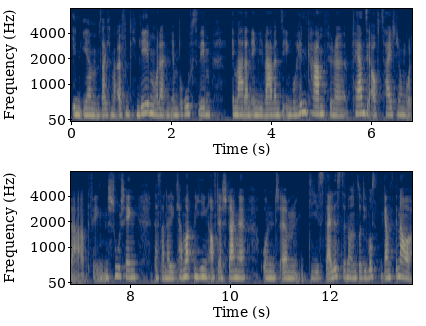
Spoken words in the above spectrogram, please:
in ihrem, sage ich mal, öffentlichen Leben oder in ihrem Berufsleben immer dann irgendwie war, wenn sie irgendwo hinkam für eine Fernsehaufzeichnung oder für irgendein Shooting, dass dann da die Klamotten hingen auf der Stange und ähm, die Stylistinnen und so, die wussten ganz genau,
